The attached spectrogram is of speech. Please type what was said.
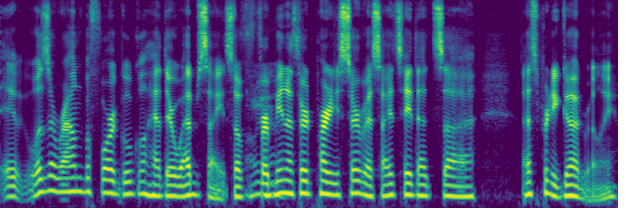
it was around before Google had their website. So Oh, for yeah. being a third-party service, I'd say that's uh, that's pretty good, really.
